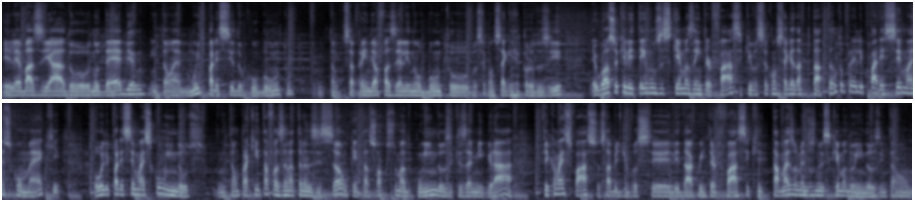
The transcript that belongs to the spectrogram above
ele é baseado no Debian, então é muito parecido com o Ubuntu, Então, você aprendeu a fazer ali no Ubuntu, você consegue reproduzir. Eu gosto que ele tem uns esquemas da interface que você consegue adaptar tanto para ele parecer mais com Mac ou ele parecer mais com Windows. Então, para quem tá fazendo a transição, quem tá só acostumado com Windows e quiser migrar, fica mais fácil, sabe, de você lidar com a interface que tá mais ou menos no esquema do Windows. Então,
